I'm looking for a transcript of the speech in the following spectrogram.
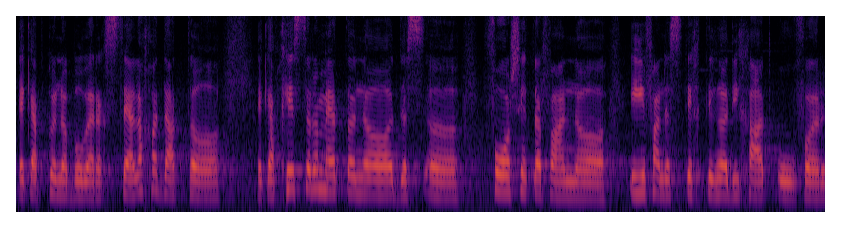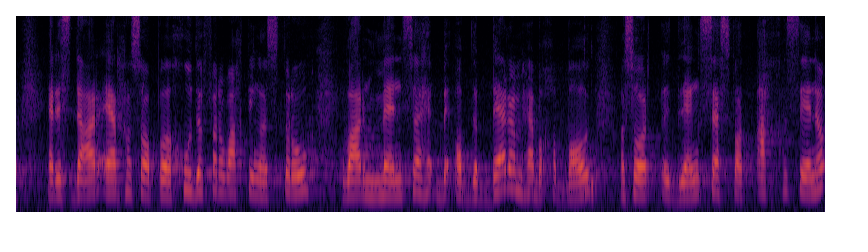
Ik heb kunnen bewerkstelligen dat... Ik heb gisteren met een, de voorzitter van een van de stichtingen die gaat over... Er is daar ergens op goede verwachtingen strook waar mensen op de berm hebben gebouwd een soort, ik denk, zes tot acht gezinnen.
